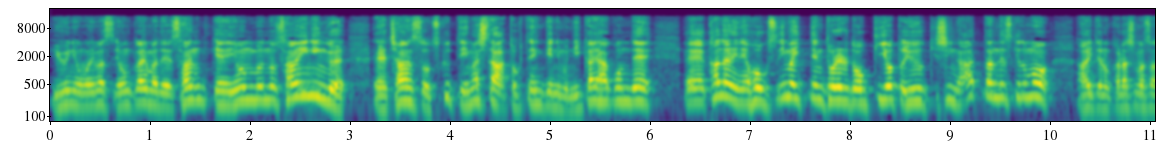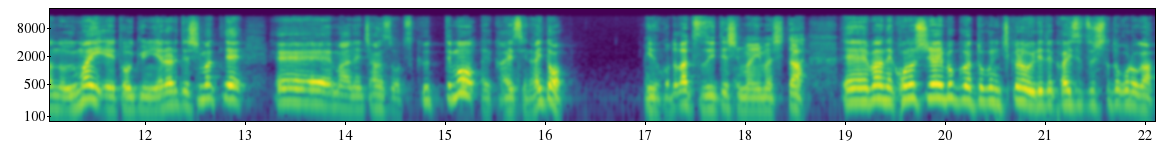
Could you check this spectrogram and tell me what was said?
いうふうに思います4回まで3、えー、4分の3イニング、えチャンスを作っていました得点圏にも2回運んで、えかなりねホークス今1点取れると大きいよというシーンがあったんですけども相手の唐島さんのうまい、え投球にやられてしまって、えまあねチャンスを作っても、え返せないと。いうことが続いてしまいました、えー、まあねこの試合僕が特に力を入れて解説したところが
